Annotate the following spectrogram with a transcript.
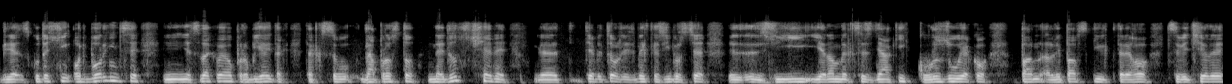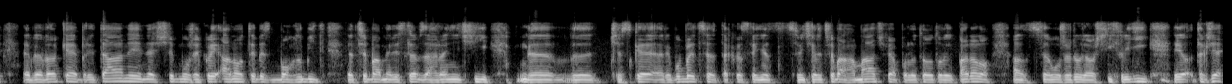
kde skuteční odborníci něco takového probíhají, tak, tak jsou naprosto nedotčeny e, těmito lidmi, kteří prostě e, žijí jenom jaksi z nějakých kurzů, jako pan Lipavský, kterého kterého cvičili ve Velké Británii, než mu řekli, ano, ty bys mohl být třeba ministrem zahraničí eh, v České republice, takhle stejně cvičili třeba Hamáčka, podle toho to vypadalo a celou řadu dalších lidí. Jo, takže,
